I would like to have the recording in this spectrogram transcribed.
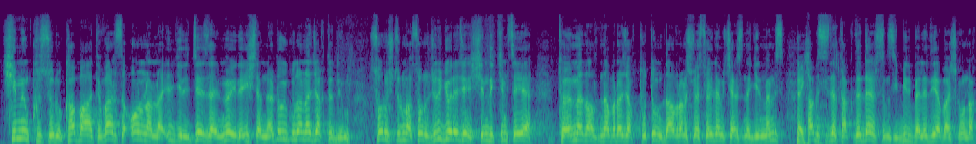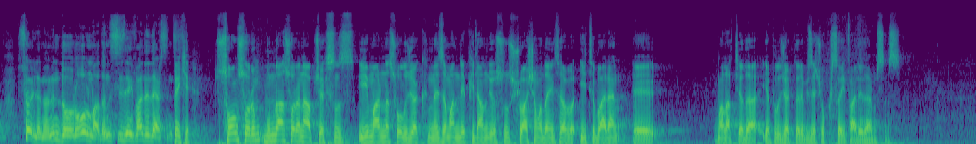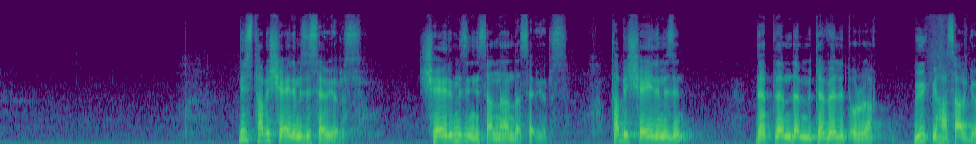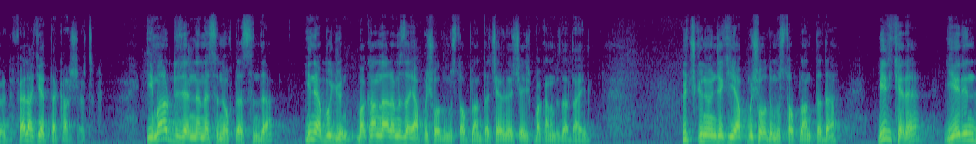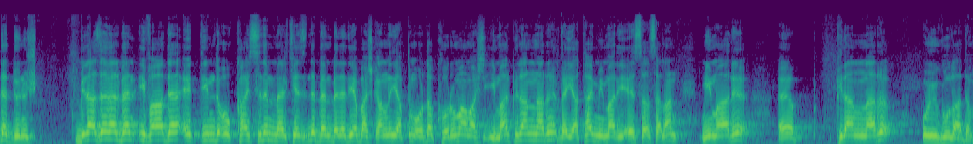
Kimin kusuru, kabahati varsa onlarla ilgili cezai müeyyide işlemler de uygulanacaktır diyorum. Soruşturma sonucunu göreceğiz. Şimdi kimseye töhmet altında bırakacak tutum, davranış ve söylem içerisinde girmemiz Peki. tabii siz de takdir edersiniz ki bir belediye başkanı olarak söylememin doğru olmadığını siz de ifade edersiniz. Peki son sorum bundan sonra ne yapacaksınız? İmar nasıl olacak? Ne zaman ne planlıyorsunuz? Şu aşamadan itib- itibaren e, Malatya'da yapılacakları bize çok kısa ifade eder misiniz? Biz tabii şehrimizi seviyoruz. Şehrimizin insanlarını da seviyoruz. Tabii şehrimizin depremden mütevellit olarak büyük bir hasar gördü. Felaketle karşılaştık. İmar düzenlemesi noktasında yine bugün bakanlarımızla yapmış olduğumuz toplantıda, Çevre ve Şehircilik Bakanımız da dahil, üç gün önceki yapmış olduğumuz toplantıda da bir kere yerinde dönüş Biraz evvel ben ifade ettiğimde o Kayseri'nin merkezinde ben belediye başkanlığı yaptım. Orada koruma amaçlı imar planları ve yatay mimari esas alan mimari e, planları uyguladım.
